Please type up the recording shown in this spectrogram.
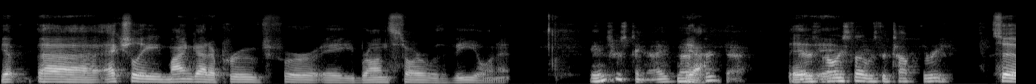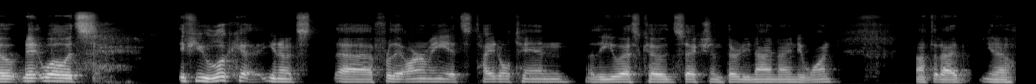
Yep. Uh, actually, mine got approved for a Bronze Star with a V on it. Interesting. I've not yeah. heard that. It, I always thought it was the top three. So, well, it's if you look at, you know, it's uh, for the Army, it's Title 10 of the U.S. Code, Section 3991. Not that I, you know,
